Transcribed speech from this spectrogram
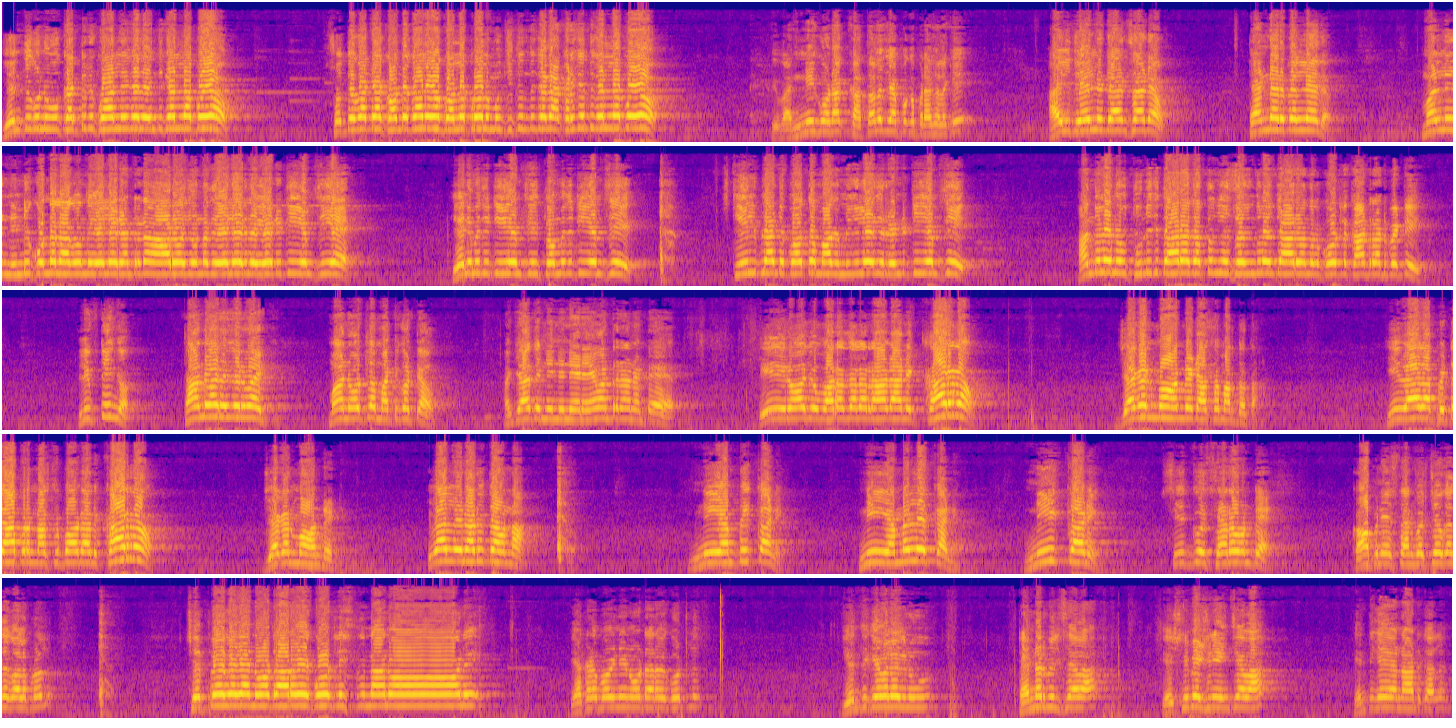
ఎందుకు నువ్వు కట్టిన కాలనీ కదా ఎందుకు వెళ్ళలేకపోయావు? సొద్దుగడ్డ కొండకాలువ గొల్లప్రోలు ముంచుతుంది కదా అక్కడికి ఎందుకు వెళ్ళలేకపోయావు? ఇవన్నీ కూడా కథలు చెప్పక ప్రజలకి. ఐదేళ్ళు డ్యాన్స్ ఆడావు. టెండర్ వెళ్ళలేదు మళ్ళీ నిండు కుండలాగా ఉంది ఏలేరు అంటున్నా ఆ రోజు ఉన్నది ఏలేరులో ఏడు టీఎంసీఏ ఎనిమిది టీఎంసీ తొమ్మిది టీఎంసీ. స్టీల్ ప్లాంట్ పోతే మాకు మిగిలేది రెండు టీఎంసీ. అందులో నువ్వు తునికి దారాదత్తం చేసావు. ఇందులోంచి ఆరు వందల కోట్లు కాంట్రాక్ట్ పెట్టి లిఫ్టింగ్. తాండవ రిజర్వాయర్కి మా నోట్లో మట్టి కొట్టావు. అంచేత నిన్ను నేను ఏమంటున్నానంటే ఈరోజు వరదలు రావడానికి కారణం జగన్మోహన్ రెడ్డి అసమర్థత. ఈవేళ పిఠాపురం నష్టపోవడానికి కారణం జగన్మోహన్ రెడ్డి. ఇవాళ నేను అడుగుతా ఉన్నా నీ ఎంపీకి కానీ నీ ఎమ్మెల్యేకి కానీ నీకు కానీ సిగ్గు శర ఉంటే కాపునేస్తానికి వచ్చావు కదా గొల్లప్రోలు చెప్పావు కదా నూట అరవై కోట్లు ఇస్తున్నాను అని. ఎక్కడ పోయినాయి నూట అరవై కోట్లు? ఎందుకు ఇవ్వలేదు నువ్వు? టెండర్ పిలిచావా? ఎస్టిమేషన్ వేయించావా? ఎందుకయ్యా నాటకాలు?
